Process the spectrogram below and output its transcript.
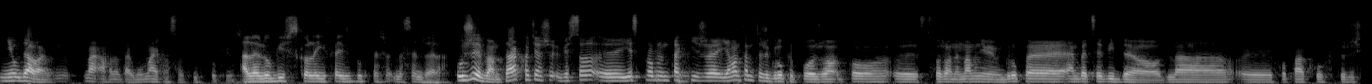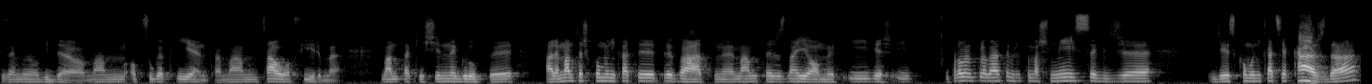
nie udałem. Aha, no tak, bo Microsoft ich kupił. Ale lubisz z kolei Facebook Mes- Messengera. Używam, tak? Chociaż wiesz co, y, jest problem taki, że ja mam tam też grupy y, stworzone. Mam, nie wiem, grupę MBC Wideo dla y, chłopaków, którzy się zajmują wideo. Mam obsługę klienta, mam całą firmę, mam takie silne grupy, ale mam też komunikaty prywatne, mam też znajomych i wiesz, i problem polega na tym, że to masz miejsce, gdzie, gdzie jest komunikacja każda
